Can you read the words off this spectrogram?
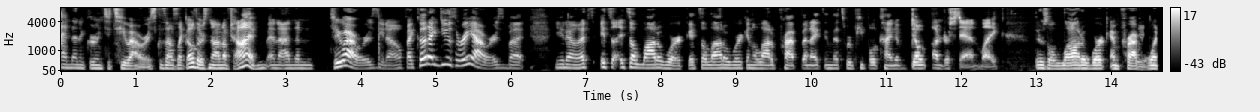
and then it grew into two hours because I was like, oh, there's not enough time, and and then two hours. You know, if I could, I'd do three hours, but you know, it's it's it's a lot of work. It's a lot of work and a lot of prep, and I think that's where people kind of don't understand like there's a lot of work and prep yeah. when it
